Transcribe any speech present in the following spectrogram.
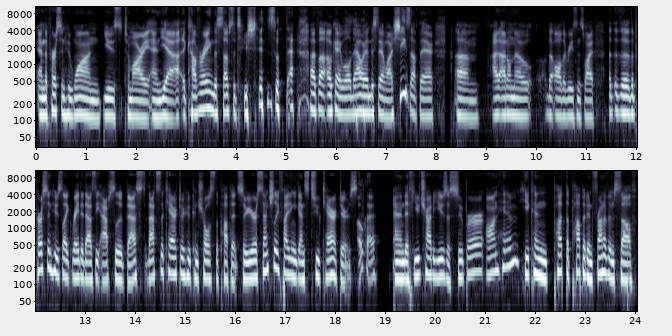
and the person who won used Temari, and yeah, uh, covering the substitutions with that, I thought, okay, well now I understand why she's up there. Um, I, I don't know the, all the reasons why. Uh, the the person who's like rated as the absolute best, that's the character who controls the puppet. So you're essentially fighting against two characters. okay. And if you try to use a super on him, he can put the puppet in front of himself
